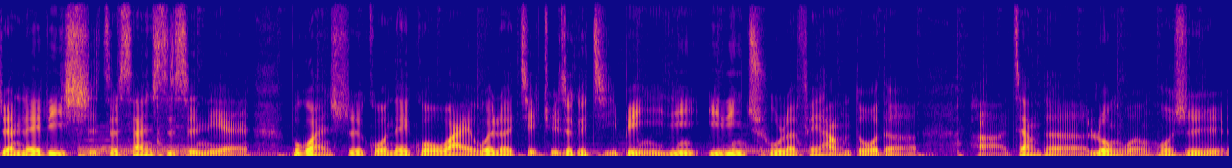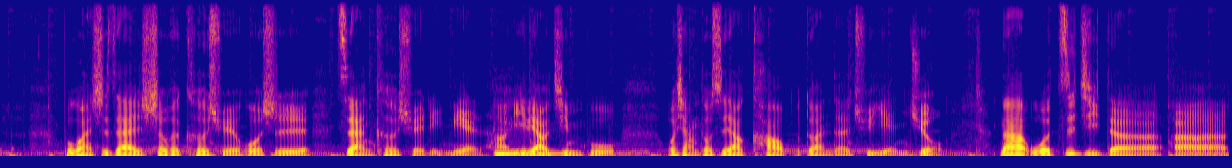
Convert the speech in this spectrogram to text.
人类历史这三四十年，不管是国内国外，为了解决这个疾病，一定一定出了非常多的啊、呃、这样的论文，或是不管是在社会科学或是自然科学里面，哈、啊，医疗进步。嗯我想都是要靠不断的去研究。那我自己的呃，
